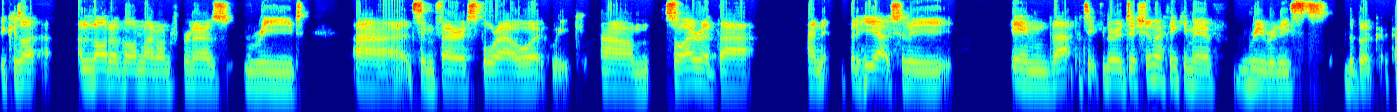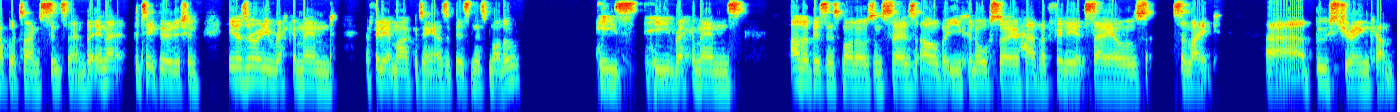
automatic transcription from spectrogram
because I, a lot of online entrepreneurs read uh, Tim Ferriss Four Hour Work Week. Um, so I read that, and but he actually in that particular edition. I think he may have re-released the book a couple of times since then, but in that particular edition, he doesn't really recommend affiliate marketing as a business model. He's he recommends other business models and says, "Oh, but you can also have affiliate sales to like uh, boost your income."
